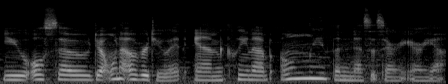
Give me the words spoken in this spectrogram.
You also don't want to overdo it and clean up only the necessary area,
